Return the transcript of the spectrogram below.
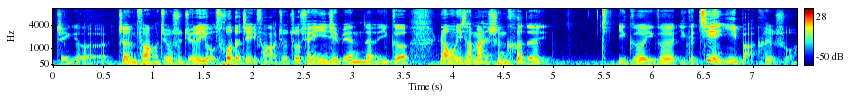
这个正方，就是觉得有错的这一方，就周旋义这边的一个让我印象蛮深刻的一个一个一个建议吧，可以说，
